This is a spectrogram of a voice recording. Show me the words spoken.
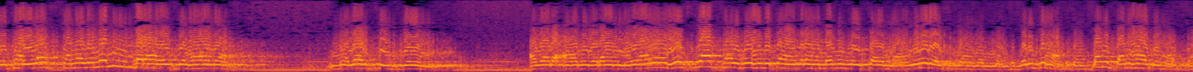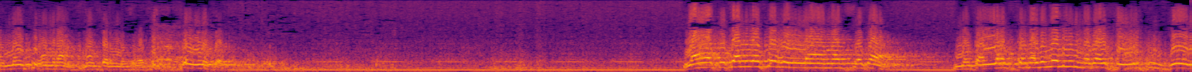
مكلف كما نبي نبی ملتا ہے مامور اسلام میں برجہ سن تنہا جہاد میں کی امران منظر نصرت لا تكلف إلا نفسك. مكلف كمجنبي مگر في جيل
